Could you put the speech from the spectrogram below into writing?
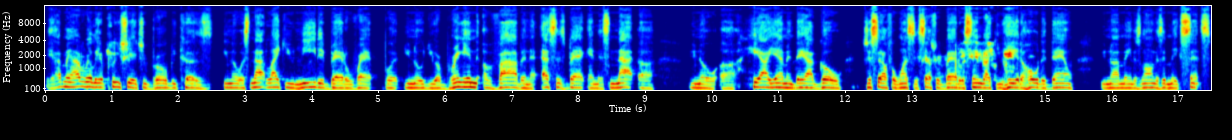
Yeah, I mean, I really appreciate you, bro, because you know it's not like you needed battle rap, but you know you are bringing a vibe and the essence back, and it's not uh, you know, uh, here I am and there I go, just out for one successful battle. It seemed like you here to hold it down. You know I mean? As long as it makes sense,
